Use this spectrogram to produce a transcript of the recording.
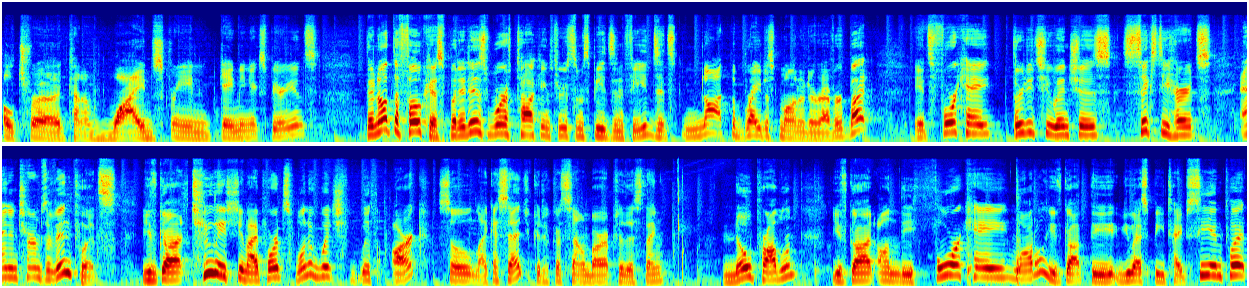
ultra kind of widescreen gaming experience. They're not the focus, but it is worth talking through some speeds and feeds. It's not the brightest monitor ever, but it's 4K, 32 inches, 60 hertz, and in terms of inputs, you've got two HDMI ports, one of which with ARC. So like I said, you could hook a soundbar up to this thing, no problem. You've got on the 4K model, you've got the USB Type-C input,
